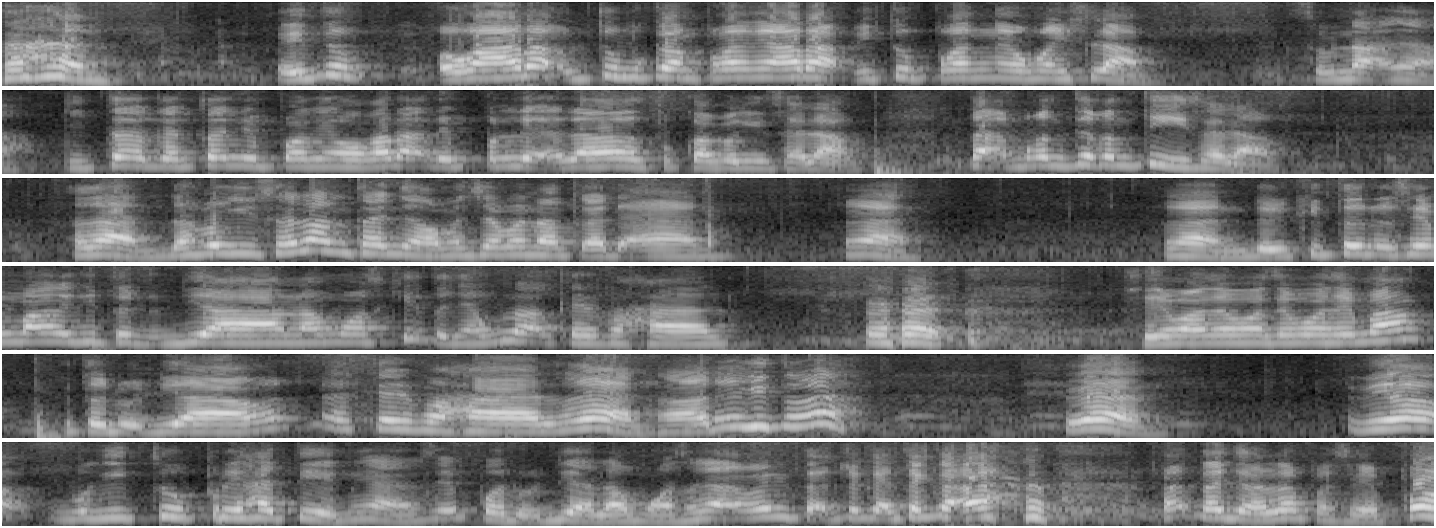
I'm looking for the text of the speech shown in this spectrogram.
Kan? Itu orang Arab itu bukan perangai Arab, itu perangai orang Islam. Sebenarnya. Kita kata ni perangai orang Arab dia pelik lah suka bagi salam. Tak berhenti-henti salam. Kan? Dah bagi salam tanya macam mana keadaan. Kan? Kan? Kita duduk sembang kita duduk diam lama sikit tanya pula kaifahal. sembang sembang sembang sembang kita duduk diam kaifahal kan? Ha dia gitulah. Kan? Dia begitu prihatin kan. Siapa duduk diam lama sangat ni tak cakap-cakap lah. tak tanyalah pasal apa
